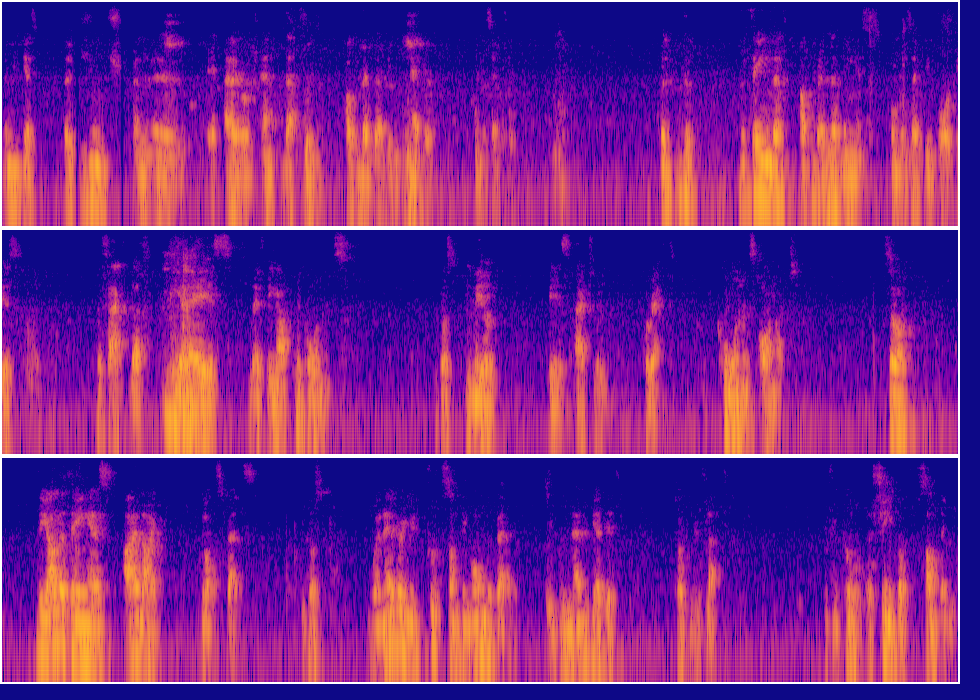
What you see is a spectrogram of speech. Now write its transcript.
then you get a huge uh, arrow, and that will auto bed leveling never compensate for. But the, the thing that auto bed leveling is compensating for is the fact that PLA is lifting up the corners. Because the middle is actually correct. Corners are not. So the other thing is I like gloss beds because whenever you put something on the bed, you will never get it totally flat. If you put a sheet of something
